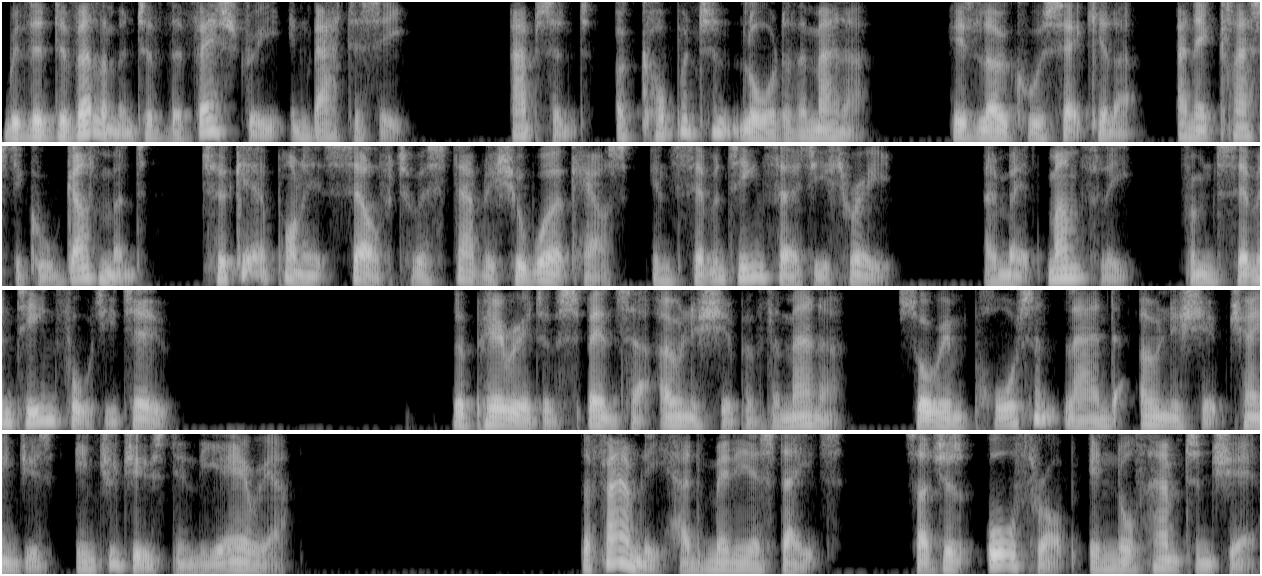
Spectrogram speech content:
with the development of the vestry in Battersea Absent a competent lord of the manor, his local secular and ecclesiastical government took it upon itself to establish a workhouse in 1733 and met monthly from 1742. The period of Spencer ownership of the manor saw important land ownership changes introduced in the area. The family had many estates, such as Althorp in Northamptonshire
